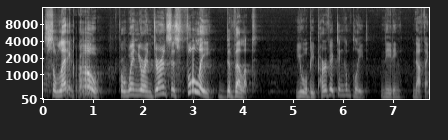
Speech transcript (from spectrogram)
So let it grow. For when your endurance is fully developed, you will be perfect and complete, needing nothing.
